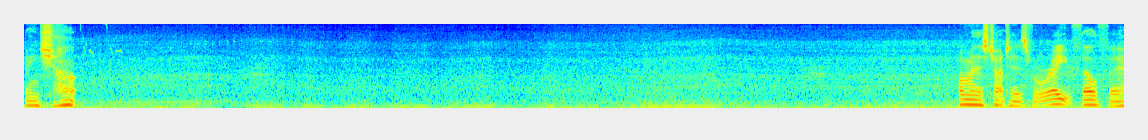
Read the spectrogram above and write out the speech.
being shot. One with this tractor is right filthy.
